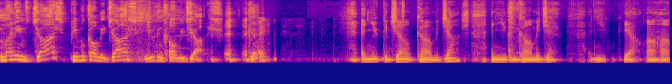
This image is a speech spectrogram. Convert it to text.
my name's Josh. People call me Josh. You can call me Josh. Okay." And you can call me Josh, and you can call me Jay, and you yeah uh huh.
